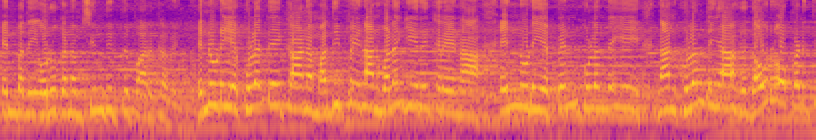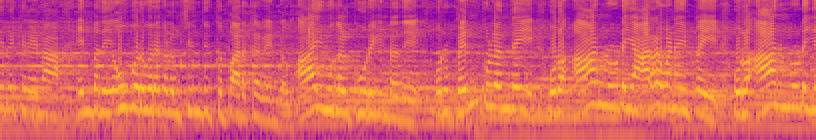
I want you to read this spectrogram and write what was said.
என்பதை ஒரு கணம் சிந்தித்து பார்க்க வேண்டும். என்னுடைய குழந்தைக்கான மதிப்பை நான் வழங்கி இருக்கிறேனா? என்னுடைய பெண் குழந்தையை நான் குழந்தையாக கௌரவப்படுத்தியிருக்கிறேனா? என்பதை ஒவ்வொருவர்களும் சிந்தித்து பார்க்க வேண்டும். ஆய்வுகள் கூறுகின்றது ஒரு பெண் குழந்தை ஒரு ஆணுடைய அரவணைப்பை ஒரு ஆணுடைய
